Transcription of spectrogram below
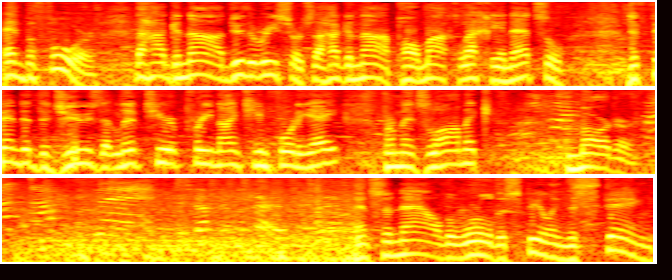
And before, the Haganah, do the research, the Haganah, Palmach, Lechi, and Etzel defended the Jews that lived here pre-1948 from Islamic murder. And so now the world is feeling the sting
